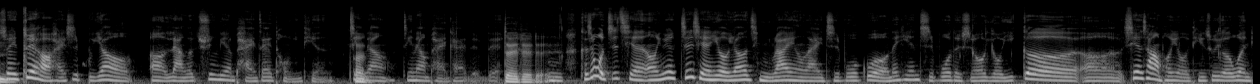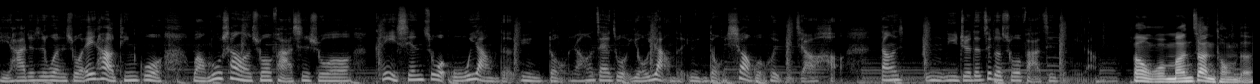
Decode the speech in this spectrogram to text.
所以最好还是不要呃两个训练排在同一天，尽量、嗯、尽量排开，对不对？对对对。嗯，可是我之前嗯、呃，因为之前也有邀请 Ryan 来直播过，那天直播的时候有一个呃线上的朋友提出一个问题，他就是问说，哎，他有听过网络上的说法是说可以先做无氧的运动，然后再做有氧的运动，效果会比较好。当嗯，你觉得这个说法是怎么样？嗯，我蛮赞同的。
